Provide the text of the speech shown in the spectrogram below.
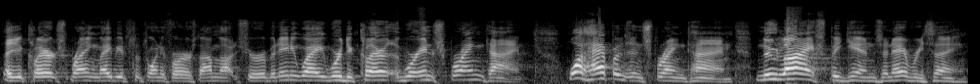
they declared spring. Maybe it's the 21st. I'm not sure, but anyway, we're declared we're in springtime. What happens in springtime? New life begins in everything.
